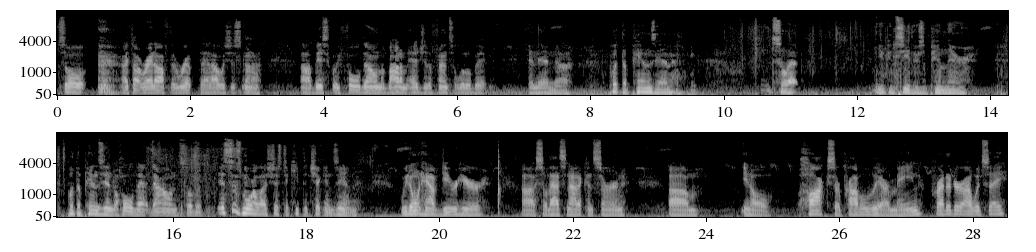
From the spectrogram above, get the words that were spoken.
So I thought right off the rip that I was just going to uh, basically fold down the bottom edge of the fence a little bit and then uh, put the pins in so that you can see there's a pin there put the pins in to hold that down so that this is more or less just to keep the chickens in. We don't have deer here, uh, so that's not a concern. Um, you know, hawks are probably our main predator, I would say.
